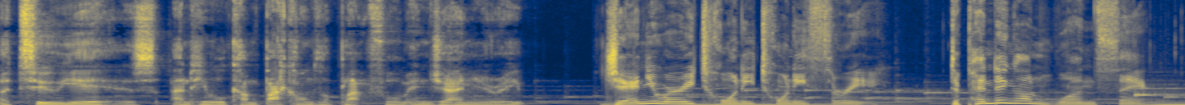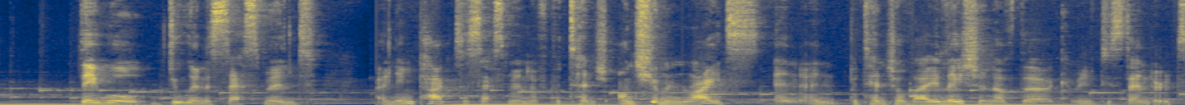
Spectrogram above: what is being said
uh, two years, and he will come back onto the platform in January. January 2023, depending on one thing. They will do an assessment an impact assessment of potential on human rights and, and potential violation of the community standards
